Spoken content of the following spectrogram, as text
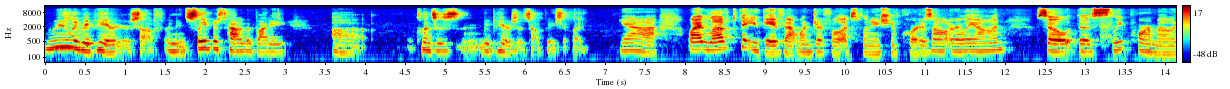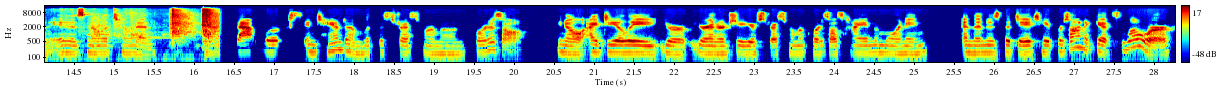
really repair yourself? I mean, sleep is how the body uh, cleanses and repairs itself, basically. Yeah. Well, I loved that you gave that wonderful explanation of cortisol early on. So, the sleep hormone is melatonin, and that works in tandem with the stress hormone cortisol. You know, ideally, your your energy, your stress hormone cortisol is high in the morning, and then as the day tapers on, it gets lower,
